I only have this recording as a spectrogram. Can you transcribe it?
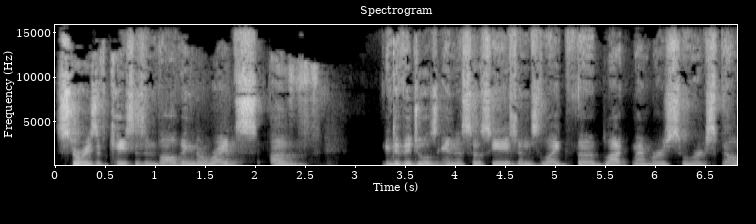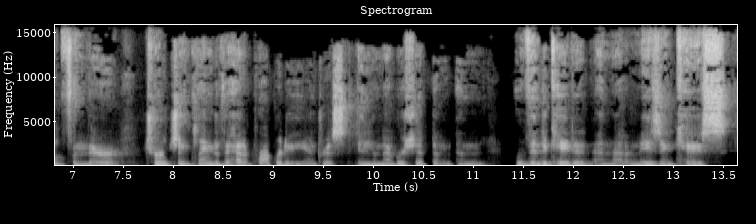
stories of cases involving the rights of individuals in associations like the Black members who were expelled from their church and claimed that they had a property interest in the membership and, and were vindicated. And that amazing case,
